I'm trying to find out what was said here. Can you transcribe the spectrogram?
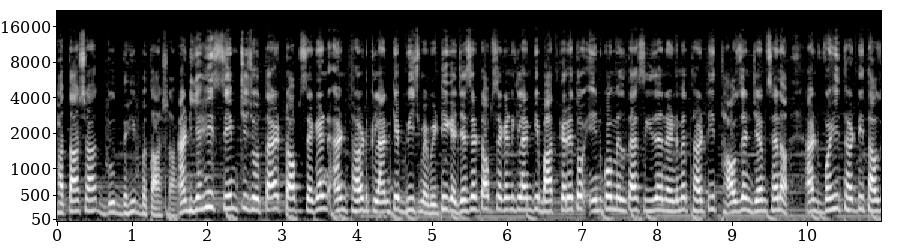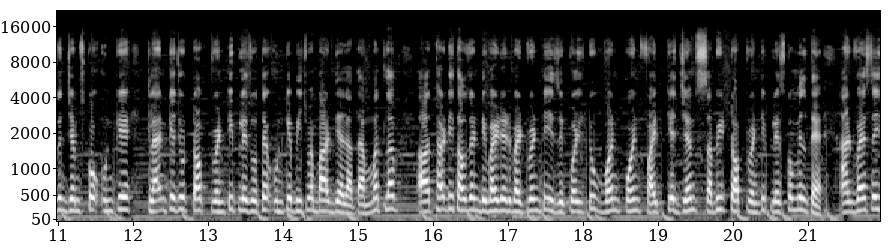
हताशा दूध दही बताशा। एंड यही सेम चीज़ होता है top second and third clan के बीच में भी ठीक है? जैसे टॉप सेकंड क्लैन की बात करें तो इनको मिलता है सीज़न एंड में थर्टी थाउज़ेंड जेम्स है ना? एंड वही थर्टी थाउज़ेंड जेम्स को उनके क्लैन के जो टॉप ट्वेंटी प्लेयर्स होते हैं उनके बीच में बांट दिया जाता है। मतलब thirty thousand divided by twenty is equal to one point five K gems सभी टॉप ट्वेंटी प्लेयर्स को मिलते हैं। एंड वैसे ही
